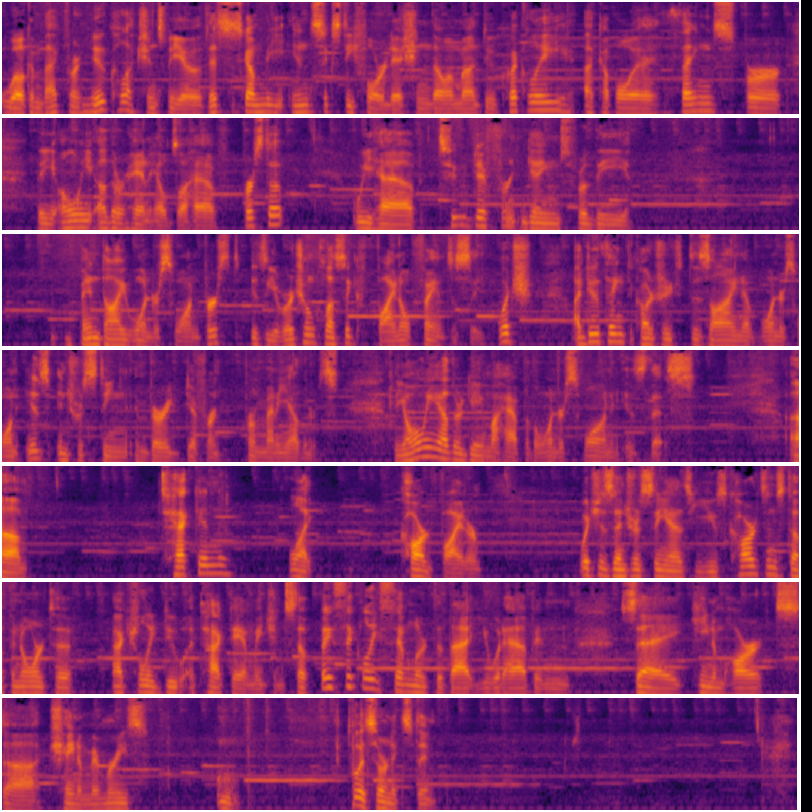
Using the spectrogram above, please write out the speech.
Welcome back for a new collections video. This is going to be N64 edition, though I'm going to do quickly a couple of things for the only other handhelds I have. First up, we have two different games for the Bandai WonderSwan. First is the original classic Final Fantasy, which I do think the cartridge design of WonderSwan is interesting and very different from many others. The only other game I have for the Wonder Swan is this. Um, Tekken, like, card fighter. Which is interesting as you use cards and stuff in order to actually do attack damage and stuff. Basically similar to that you would have in, say, Kingdom Hearts, uh, Chain of Memories. to a certain extent.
